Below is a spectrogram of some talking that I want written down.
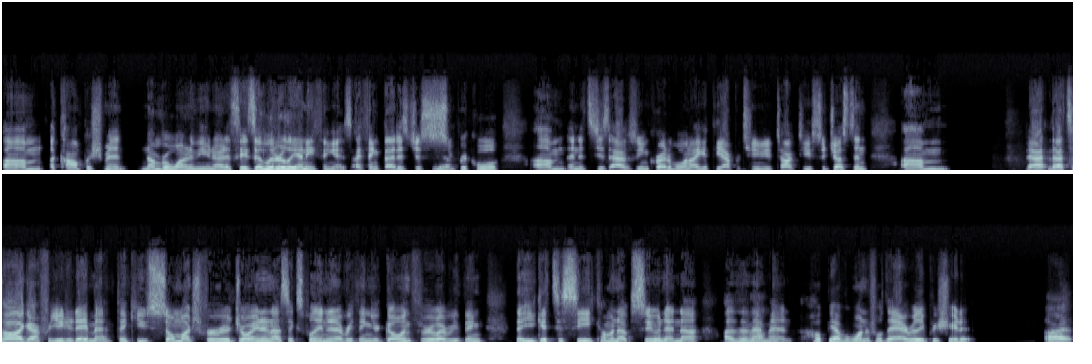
um, accomplishment number one in the United States that literally anything is. I think that is just Yeah. super cool. Um, and it's just absolutely incredible. And I get the opportunity to talk to you. So Justin, um, that that's all I got for you today, man. Thank you so much for joining us, explaining everything you're going through, everything that you get to see coming up soon. And uh, other than that, man, I hope you have a wonderful day. I really appreciate it. All right.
